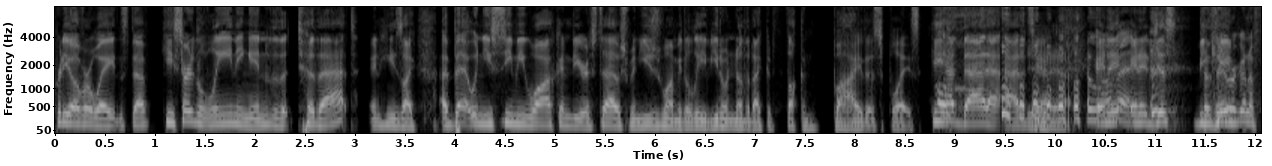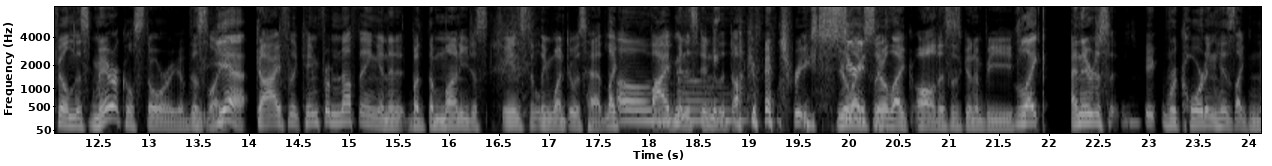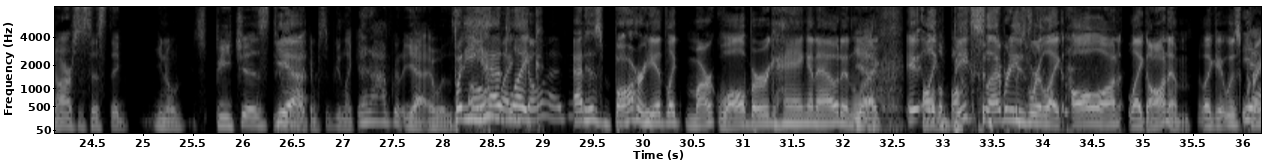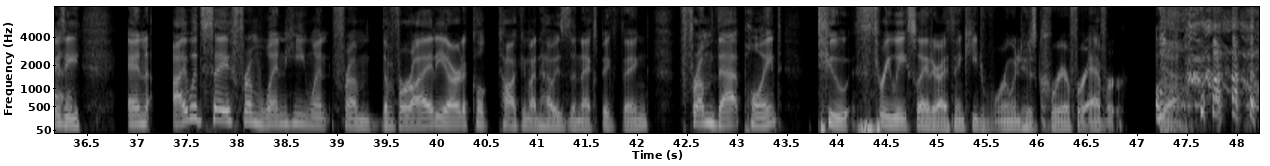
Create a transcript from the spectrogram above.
pretty overweight and stuff. He started leaning into the, to that, and he's like, I bet when you see me walk into your establishment, you just want me to leave. You don't know that I could fucking buy this place. He had that a- attitude. Yeah, yeah. I love And it, it. and it just Because they were going to film this miracle story of this like Yeah. guy that came from nothing, and it, but the money just instantly went to his head. Like Oh, five minutes into the no. documentary, you're like, Seriously. they're like, "Oh, this is going to be," like and they're just eh, recording his like narcissistic, you know, speeches. To, Yeah. like I'm being like, "And I'm gonna," yeah, it was. But he Oh had like God. at his bar, he had like Mark Wahlberg hanging out, and Yeah. like it, All like the big celebrities were like all on like on him. Like it was Yeah. crazy. And I would say from when he went from the Variety article talking about how he's the next big thing, from that point to three weeks later, I think he'd ruined his career forever. yeah,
